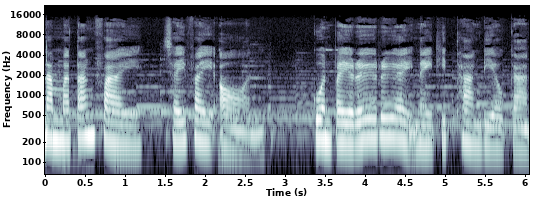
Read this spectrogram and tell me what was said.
นำมาตั้งไฟ ใช้ไฟอ่อน กวนไปเรื่อย ๆ ในทิศทางเดียวกัน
